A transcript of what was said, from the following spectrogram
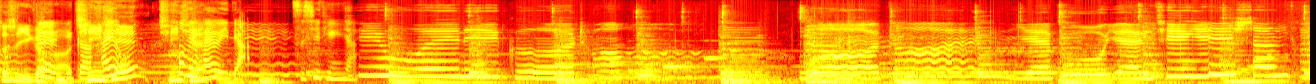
这是一个啊，对一个还有琴弦，后面还，有一点，嗯，仔细听一下。因为你歌唱，我再也不愿轻易深藏。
